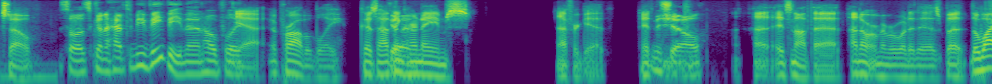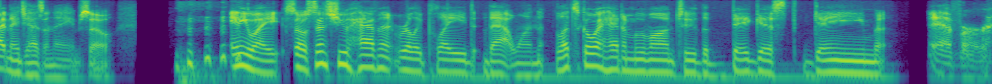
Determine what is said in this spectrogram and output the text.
so so it's gonna have to be Vivi then, hopefully. Yeah, probably because I good. think her name's I forget it, Michelle. Uh, it's not that I don't remember what it is, but the White Mage has a name, so anyway, so since you haven't really played that one, let's go ahead and move on to the biggest game ever.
